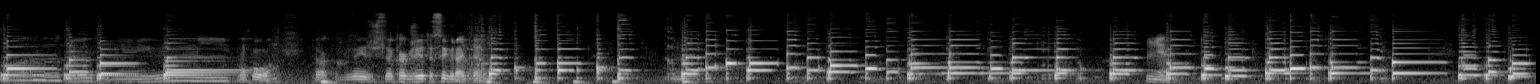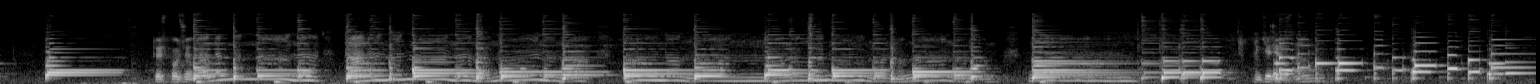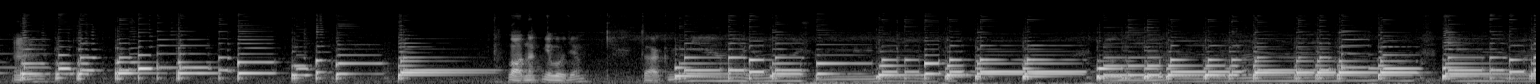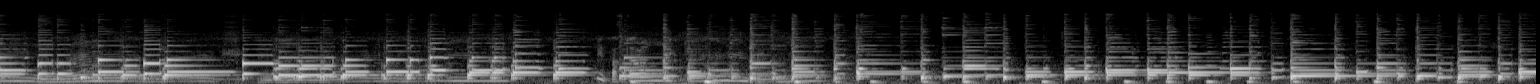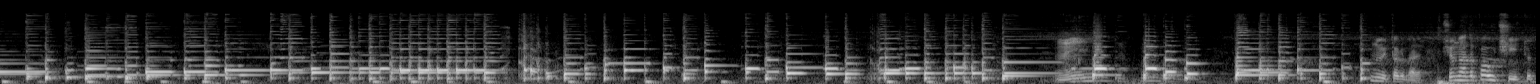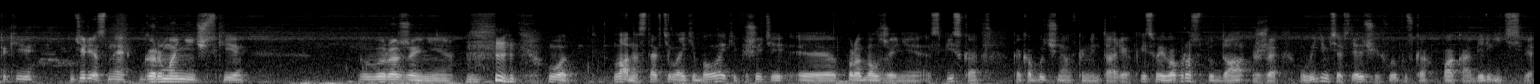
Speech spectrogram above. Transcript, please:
фа, ре, ми. Ого. Так, как же это сыграть-то? Нет. То есть получается... Ладно, мелодия. Так. Так далее. Причем надо поучить, тут такие интересные гармонические выражения. Вот. Ладно, ставьте лайки, баллайки, пишите э, продолжение списка, как обычно, в комментариях. И свои вопросы туда же. Увидимся в следующих выпусках. Пока. Берегите себя.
